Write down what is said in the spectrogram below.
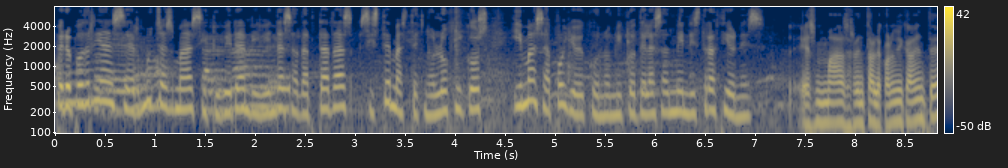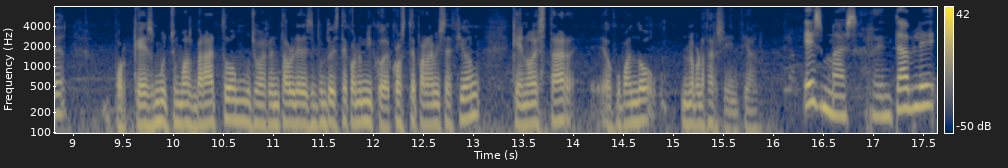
pero podrían ser muchas más si tuvieran viviendas adaptadas, sistemas tecnológicos y más apoyo económico de las administraciones. es más rentable económicamente porque es mucho más barato, mucho más rentable desde el punto de vista económico de coste para la administración que no estar eh, ocupando una plaza residencial. Es más rentable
